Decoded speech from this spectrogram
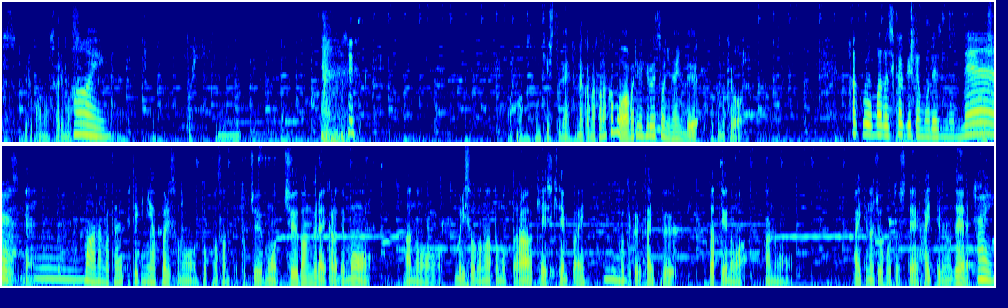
進んでる可能性ありますよね。はいちょっと引き気味に。あ、万全気質ね。なんかなかなかもう上がりが拾えそうにないんで、僕の手は。白をまだ仕掛けてもですもんね。そうですねうんまあなんかタイプ的にやっぱりそのドッポさんって途中もう中盤ぐらいからでもあの無理そうだなと思ったら形式転廃うん。取ってくるタイプだっていうのはあの相手の情報として入ってるのではい。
